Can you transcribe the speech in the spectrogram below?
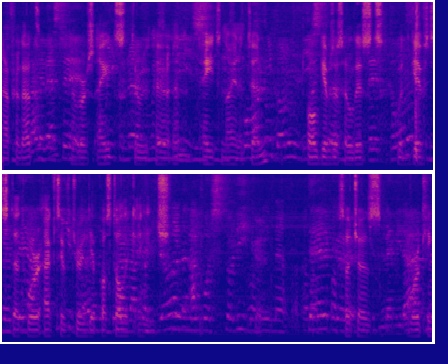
After that, dans le verset in verse 8 8, through uh, 8, 9, and 10, nous donne une Paul gives us a list dons with gifts that were active during the apostolic age, période apostolique, tels que such as working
